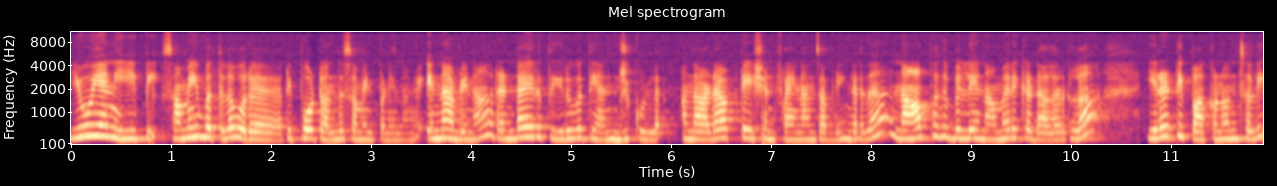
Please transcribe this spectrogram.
யூஎன்இபி சமீபத்தில் ஒரு ரிப்போர்ட் வந்து சப்மிட் பண்ணியிருந்தாங்க. என்ன அப்படின்னா ரெண்டாயிரத்தி இருபத்தி அஞ்சுக்குள்ளே அந்த அடாப்டேஷன் ஃபைனான்ஸ் அப்படிங்கிறத நாற்பது பில்லியன் அமெரிக்க டாலர்களாக இரட்டி பார்க்கணுன்னு சொல்லி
